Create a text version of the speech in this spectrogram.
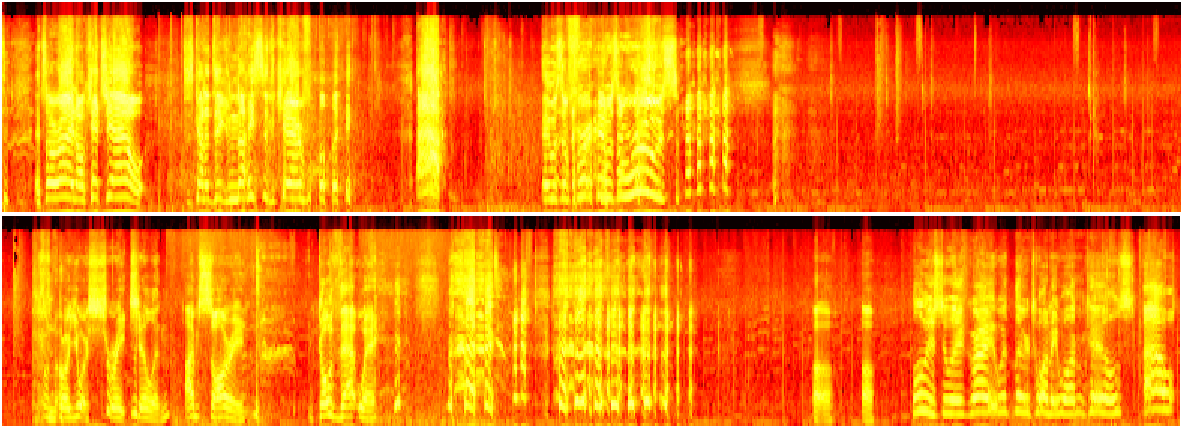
It's all right. I'll catch you out. Just gotta dig nice and carefully. ah! It was a fur. It was a ruse. Oh no, bro, you are straight chilling. I'm sorry. Go that way. uh oh. Oh. Blue is doing great with their 21 kills. Ow.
